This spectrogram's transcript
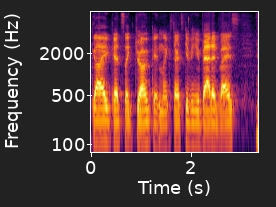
guy gets like drunk and like starts giving you bad advice.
